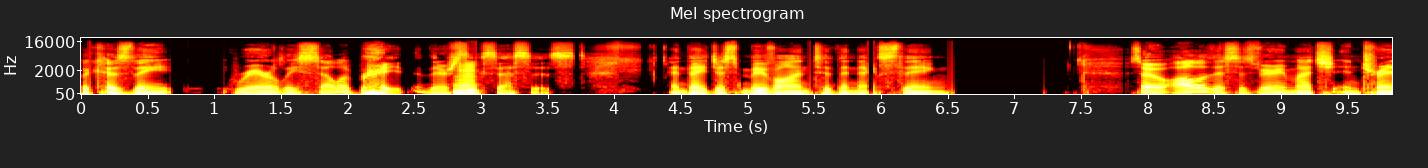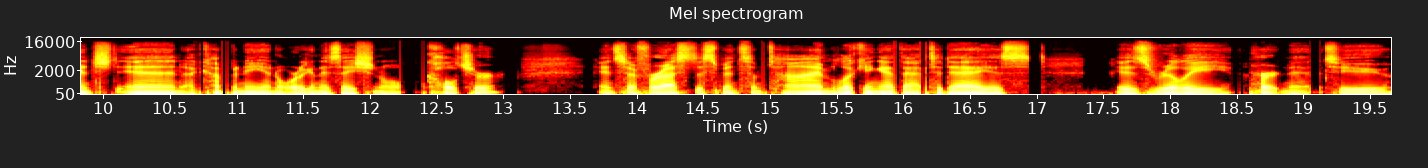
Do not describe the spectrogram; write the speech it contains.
because they rarely celebrate their Mm. successes and they just move on to the next thing. So, all of this is very much entrenched in a company and organizational culture. And so, for us to spend some time looking at that today is is really pertinent to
